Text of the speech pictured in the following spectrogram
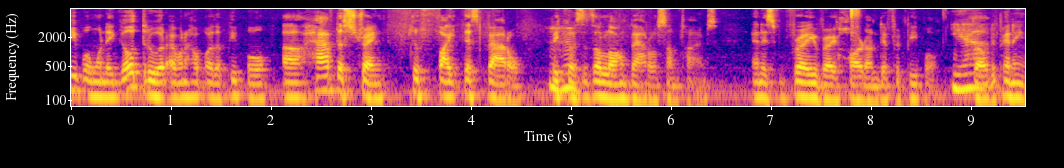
people. When they go through it, I want to help other people uh, have the strength to fight this battle because it's a long battle sometimes." And it's very, very hard on different people. Yeah. So depending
